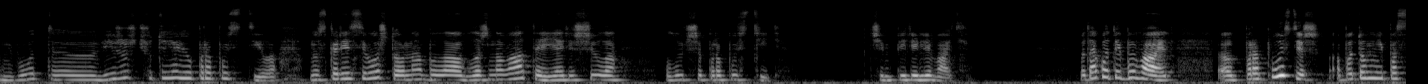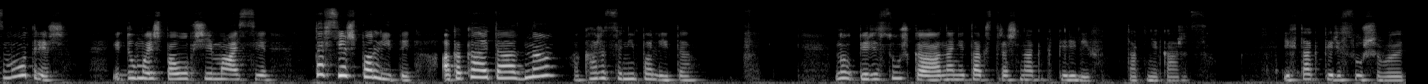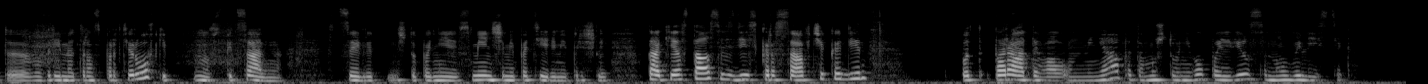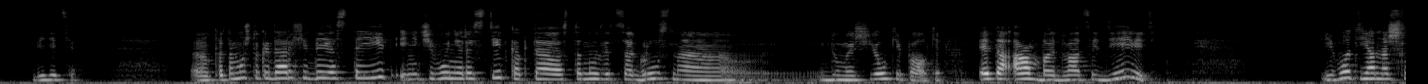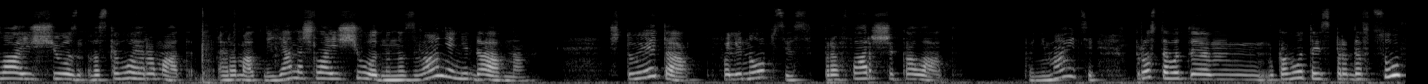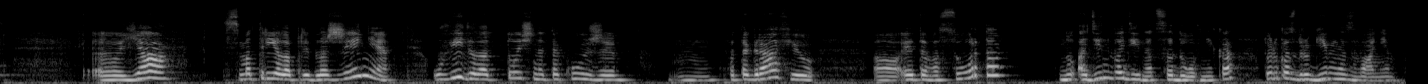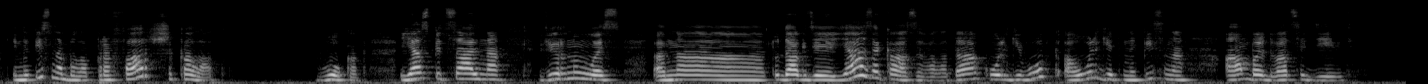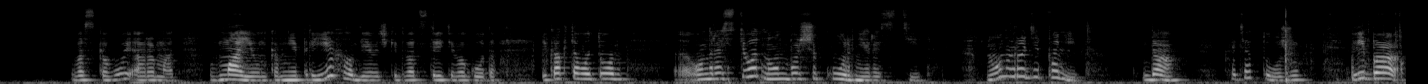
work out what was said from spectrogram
Вот, э, вижу, что-то я ее пропустила. Но, скорее всего, что она была влажноватая, я решила лучше пропустить, чем переливать. Вот так вот и бывает. Э, пропустишь, а потом не посмотришь и думаешь по общей массе, да все ж политы, а какая-то одна окажется не полита. Ну, пересушка, она не так страшна, как перелив, так мне кажется. Их так пересушивают э, во время транспортировки, ну, специально, с целью, чтобы они с меньшими потерями пришли. Так, и остался здесь красавчик один. Вот порадовал он меня, потому что у него появился новый листик. Видите? Э, потому что когда орхидея стоит и ничего не растит, как-то становится грустно. Думаешь, елки-палки. Это амба 29. И вот я нашла еще восковой аромат, ароматный. Я нашла еще одно название недавно, что это фаленопсис профар шоколад. Понимаете? Просто вот э, у кого-то из продавцов э, я смотрела предложение, увидела точно такую же э, фотографию э, этого сорта ну, один в один от садовника, только с другим названием. И написано было профар шоколад. Во как. Я специально вернулась э, на туда, где я заказывала, да, к Ольге Вовк, а Ольге это написано Амбер 29. Восковой аромат. В мае он ко мне приехал, девочки, 23 -го года. И как-то вот он, э, он растет, но он больше корни растит. Но он вроде полит. Да, хотя тоже. Либо,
